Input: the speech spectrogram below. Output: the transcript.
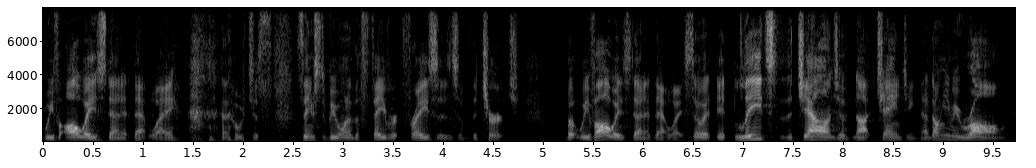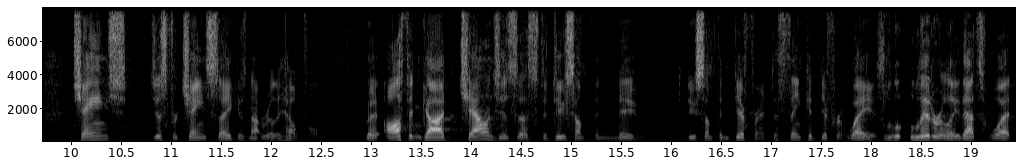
we've always done it that way, which is, seems to be one of the favorite phrases of the church but we've always done it that way. So it, it leads to the challenge of not changing. Now, don't get me wrong, change just for change's sake is not really helpful. But often God challenges us to do something new, to do something different, to think a different way. L- literally that's what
